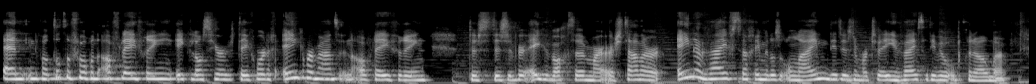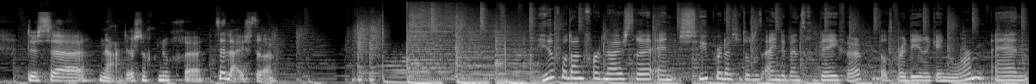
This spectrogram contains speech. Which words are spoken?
En in ieder geval tot de volgende aflevering. Ik lanceer tegenwoordig één keer per maand een aflevering. Dus het is weer even wachten. Maar er staan er 51 inmiddels online. Dit is nummer 52 die we hebben opgenomen. Dus nou, er is nog genoeg te luisteren. Heel veel dank voor het luisteren en super dat je tot het einde bent gebleven. Dat waardeer ik enorm. En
